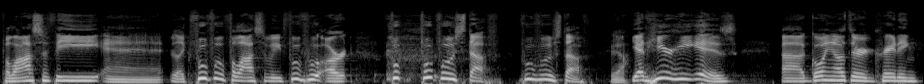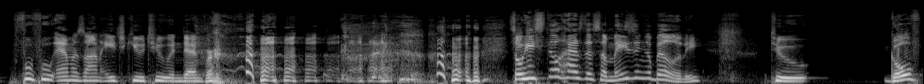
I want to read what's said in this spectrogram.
philosophy and like foo foo philosophy, foo foo art, foo foo foo stuff, foo foo stuff. Yeah. Yet here he is, uh, going out there and creating foo Amazon HQ two in Denver. so he still has this amazing ability to go f-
